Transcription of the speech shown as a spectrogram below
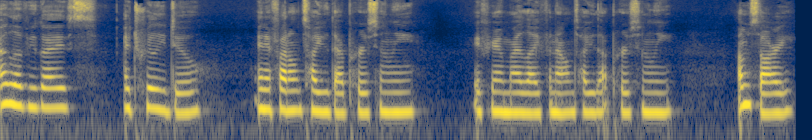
I love you guys. I truly do. And if I don't tell you that personally, if you're in my life and I don't tell you that personally, I'm sorry.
